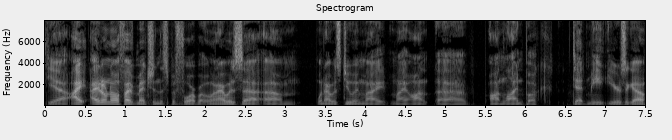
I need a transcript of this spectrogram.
Yeah, I, I don't know if I've mentioned this before, but when I was uh, um when I was doing my my on uh, online book Dead Meat years ago,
